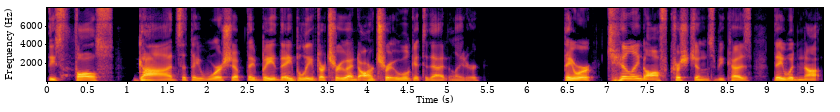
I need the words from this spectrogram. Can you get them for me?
these false gods that they worship, they, be, they believed are true and are true. We'll get to that later. They were killing off Christians because they would not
